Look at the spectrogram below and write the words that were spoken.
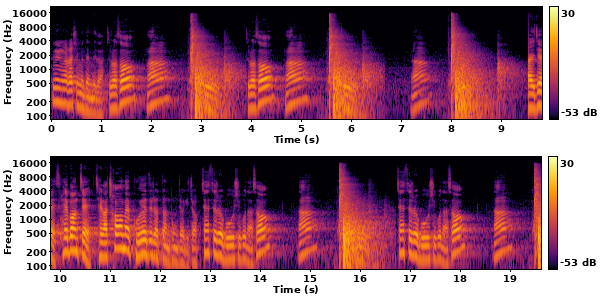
스윙을 하시면 됩니다. 들어서 하나 둘. 들어서 하나 둘. 하나 자 이제 세 번째 제가 처음에 보여드렸던 동작이죠. 센스를 모으시고 나서 하나 둘 센스를 모으시고 나서 하나 둘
